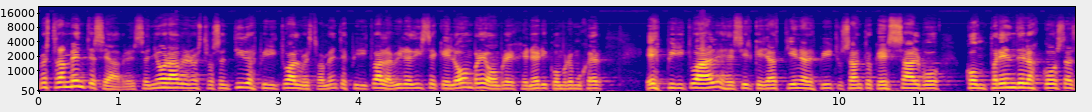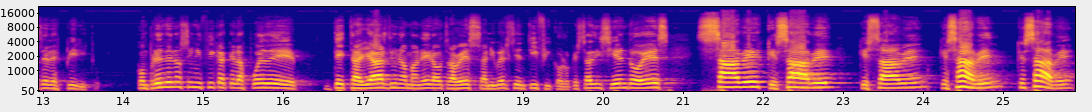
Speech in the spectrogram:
nuestra mente se abre, el Señor abre nuestro sentido espiritual, nuestra mente espiritual. La Biblia dice que el hombre, hombre genérico, hombre, mujer, espiritual, es decir, que ya tiene al Espíritu Santo, que es salvo, comprende las cosas del Espíritu. Comprende no significa que las puede detallar de una manera otra vez a nivel científico. Lo que está diciendo es, sabe que sabe, que sabe, que sabe, que sabe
